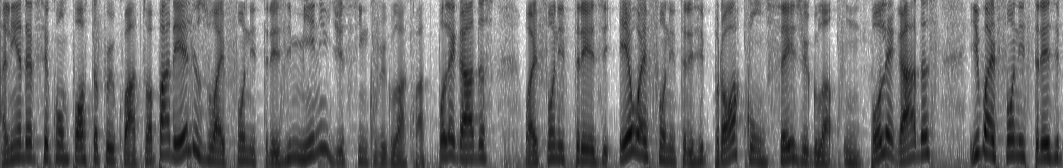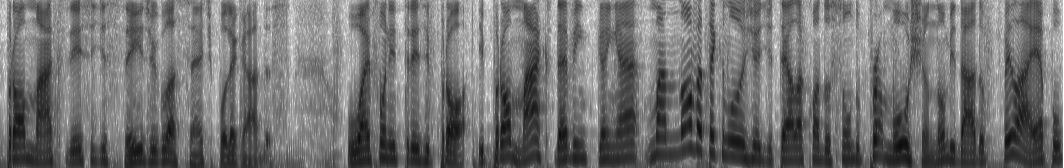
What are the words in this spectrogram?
A linha deve ser composta por quatro aparelhos: o iPhone 13 mini de 5,4 polegadas, o iPhone 13 e o iPhone 13 Pro com 6,1 polegadas e o iPhone 13 Pro Max esse de 6,7 polegadas. O iPhone 13 Pro e Pro Max devem ganhar uma nova tecnologia de tela com a adoção do ProMotion, nome dado pela Apple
